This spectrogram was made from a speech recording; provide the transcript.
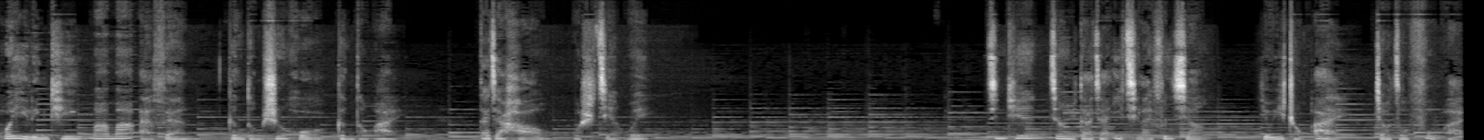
欢迎聆听妈妈 FM，更懂生活，更懂爱。大家好，我是简薇，今天将与大家一起来分享，有一种爱叫做父爱。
